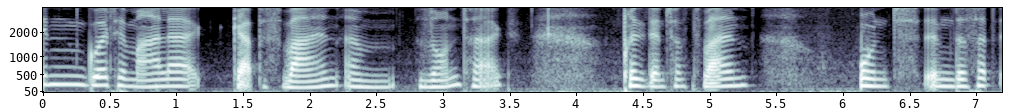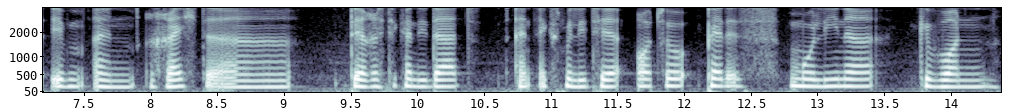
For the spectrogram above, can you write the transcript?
in Guatemala gab es Wahlen am Sonntag, Präsidentschaftswahlen. Und ähm, das hat eben ein rechter, der rechte Kandidat, ein Ex-Militär Otto Pérez Molina gewonnen.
